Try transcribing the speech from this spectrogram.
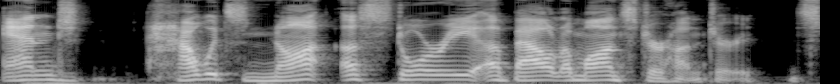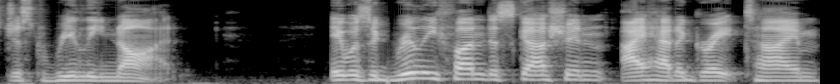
and how it's not a story about a monster hunter. It's just really not. It was a really fun discussion. I had a great time.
